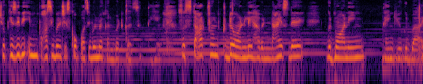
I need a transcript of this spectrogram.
जो किसी भी इम्पॉसिबल चीज़ को पॉसिबल में कन्वर्ट कर सकती है। So start from today only have a nice day good morning thank you good bye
